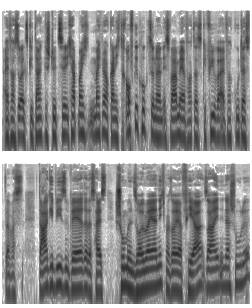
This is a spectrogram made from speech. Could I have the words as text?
einfach so als Gedankenstütze. Ich habe manch, manchmal auch gar nicht drauf geguckt, sondern es war mir einfach das Gefühl war einfach gut, dass da was da gewesen wäre. Das heißt, schummeln soll man ja nicht, man soll ja fair sein in der Schule.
